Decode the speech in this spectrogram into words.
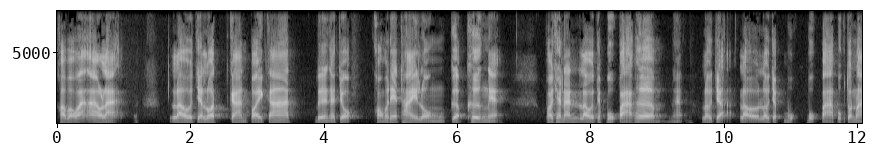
เขาบอกว่าเอาละ เราจะลดการปล่อยก๊าซเรือนกระจกของประเทศไทยลงเกือบครึ่งเนี่ยเพราะฉะนั้นเราจะปลูกป่าเพิ่มนะฮะเราจะเราเราจะปลูกปลูกป่าปลูกต้นไม้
